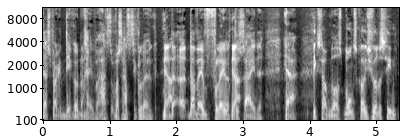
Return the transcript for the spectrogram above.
daar sprak ik Dick ook nog even. Hartst- was hartstikke leuk. Maar Ja. da- dat even volledig Ja. terzijde. Ja. Ik zou hem wel als bondscoach willen zien.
